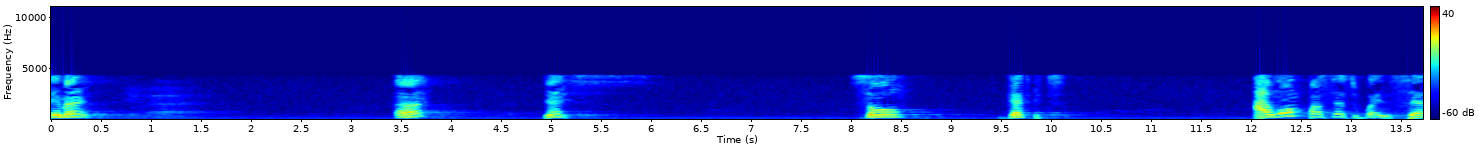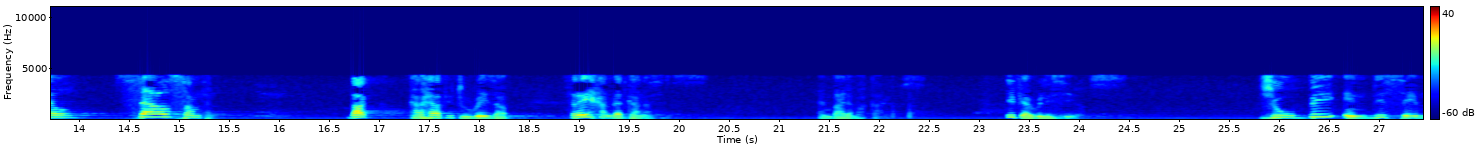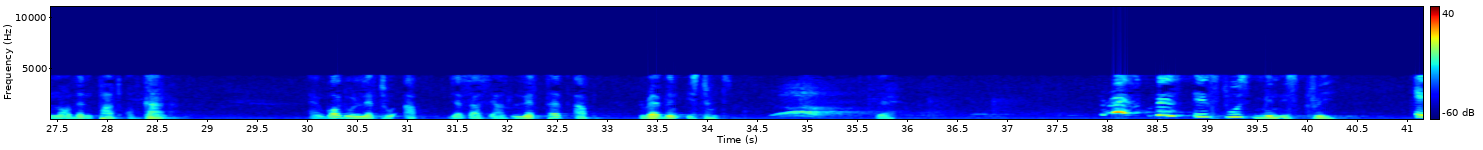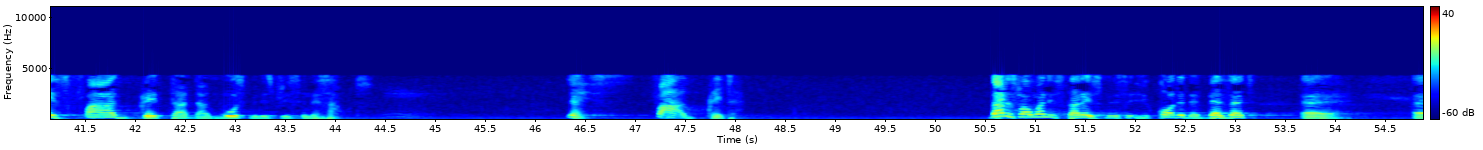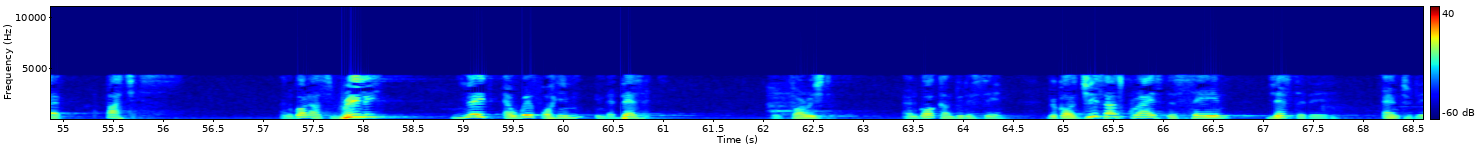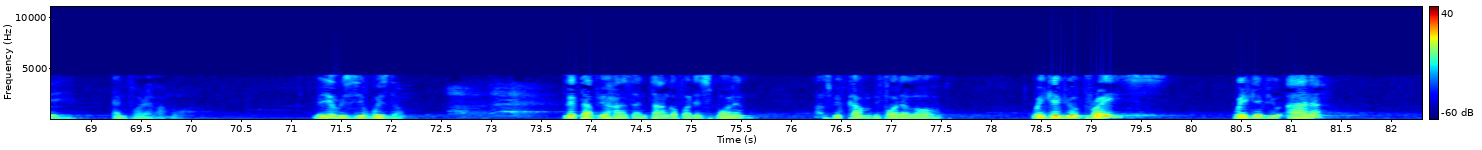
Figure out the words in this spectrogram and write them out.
Amen. Huh? Yes. So, get it. I want pastors to go and sell, sell something that can help you to raise up 300 Ghana and buy the Makarios. If you're really serious. You'll be in this same northern part of Ghana. And God will lift you up just as He has lifted up Reverend Eastwood. Yeah. Reverend Eastwood's ministry is far greater than most ministries in the South. Yes, far greater. That is why when he started his ministry, he called it the desert uh, uh, patches. And God has really made a way for him in the desert and it. And God can do the same. Because Jesus Christ the same yesterday and today and forevermore. May you receive wisdom. Lift up your hands and thank God for this morning as we come before the Lord. We give you praise. We give you honor.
